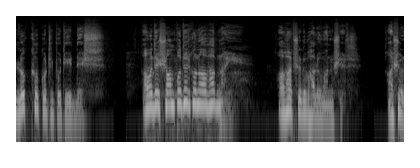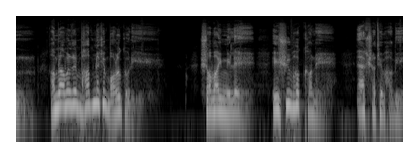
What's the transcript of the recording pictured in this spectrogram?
লক্ষ কোটিপতির দেশ। আমাদের সম্পদের কোনো অভাব নাই। অভাব শুধু ভালো মানুষের। আসুন আমরা আমাদের ভাবনাকে বড় করি। সবাই মিলে এই শুভক্ষণে একসাথে ভাবি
